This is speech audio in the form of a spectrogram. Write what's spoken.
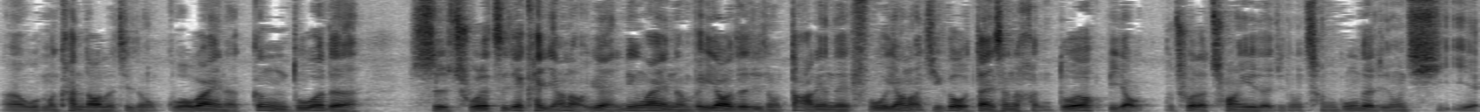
呃，我们看到了这种国外呢，更多的是除了直接开养老院，另外呢，围绕着这种大量的服务养老机构，诞生了很多比较不错的创业的这种成功的这种企业。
